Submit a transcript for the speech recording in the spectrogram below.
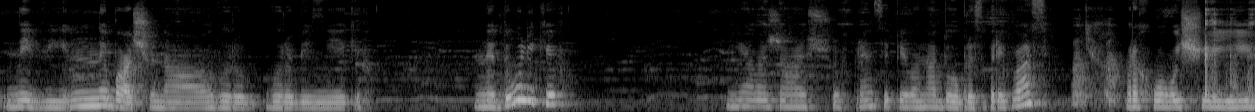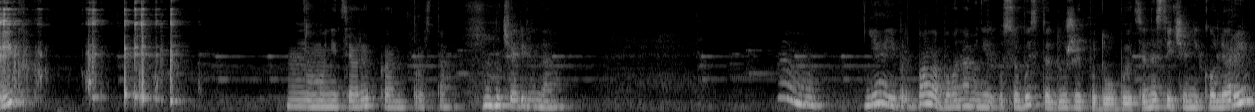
не, ві... не бачу на вироб... виробі ніяких недоліків. Я вважаю, що в принципі вона добре зберіглась, враховуючи її вік. Ну, мені ця рибка просто чарівна. Ну, я її придбала, бо вона мені особисто дуже подобається. Насичені кольори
